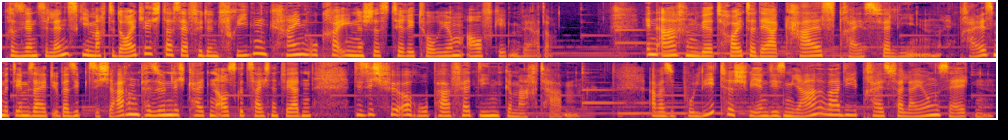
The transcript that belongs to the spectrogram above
Präsident Zelensky machte deutlich, dass er für den Frieden kein ukrainisches Territorium aufgeben werde. In Aachen wird heute der Karlspreis verliehen. Ein Preis, mit dem seit über 70 Jahren Persönlichkeiten ausgezeichnet werden, die sich für Europa verdient gemacht haben. Aber so politisch wie in diesem Jahr war die Preisverleihung selten.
